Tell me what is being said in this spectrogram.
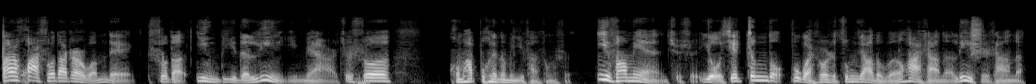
当然，话说到这儿，我们得说到硬币的另一面，就是说，恐怕不会那么一帆风顺。一方面，就是有些争斗，不管说是宗教的、文化上的、历史上的，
